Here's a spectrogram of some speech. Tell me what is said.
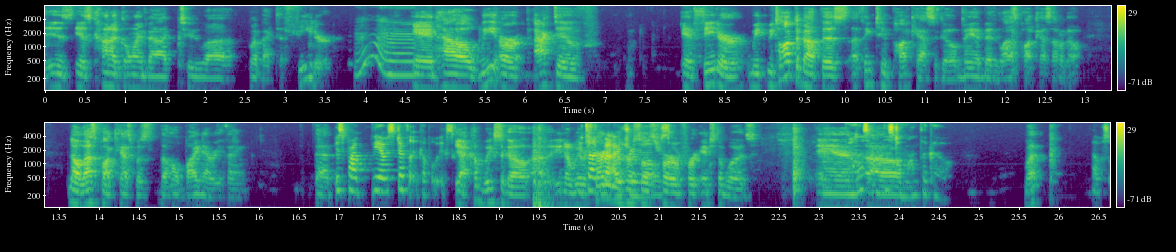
is is kind of going back to uh, going back to theater. Mm, and how we are active in theater. We, we talked about this, I think, two podcasts ago. May have been last podcast. I don't know. No, last podcast was the whole binary thing. That It's probably yeah. It was definitely a couple weeks ago. yeah, a couple weeks ago. Uh, you know, we We were starting about our dream rehearsals for for Into the Woods, and That was almost a um, month ago. what That was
